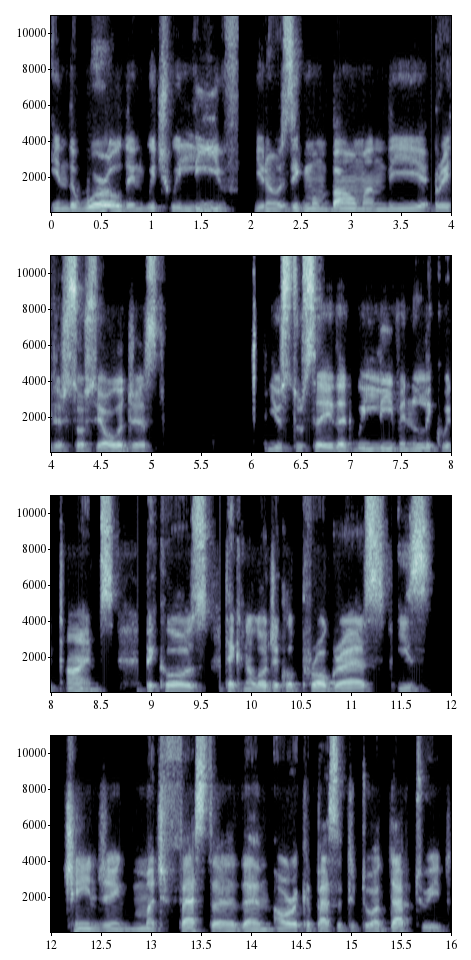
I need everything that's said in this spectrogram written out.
In the world in which we live you know zygmunt bauman the british sociologist used to say that we live in liquid times because technological progress is changing much faster than our capacity to adapt to it.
